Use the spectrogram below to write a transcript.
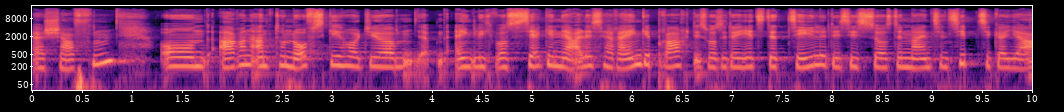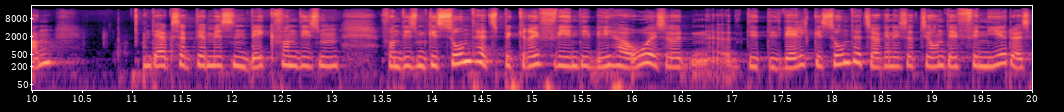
erschaffen. Und Aaron Antonowski hat ja äh, eigentlich was sehr Geniales hereingebracht. Das, was ich da jetzt erzähle, das ist so aus den 1970er Jahren. Und er hat gesagt, wir müssen weg von diesem, von diesem Gesundheitsbegriff, wie in die WHO, also die, die Weltgesundheitsorganisation definiert, als,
